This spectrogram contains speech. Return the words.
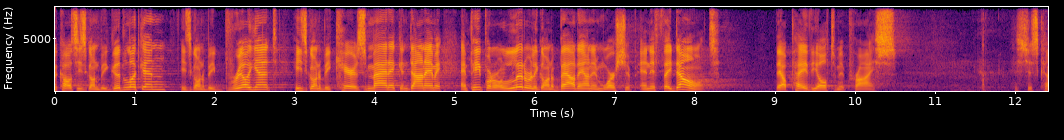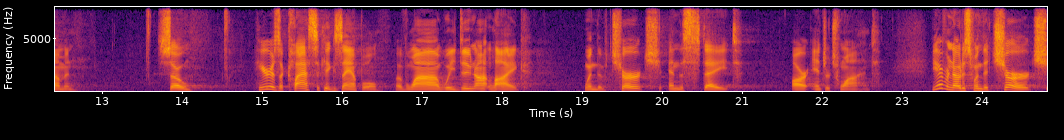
because he's going to be good looking, he's going to be brilliant, he's going to be charismatic and dynamic, and people are literally going to bow down and worship. And if they don't, they'll pay the ultimate price. It's just coming. So, here is a classic example of why we do not like when the church and the state are intertwined. You ever notice when the church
